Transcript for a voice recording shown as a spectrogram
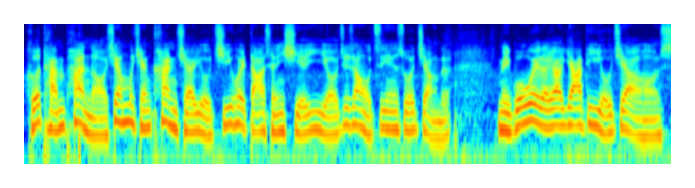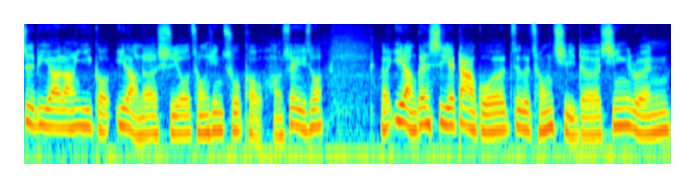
核谈判哦，现在目前看起来有机会达成协议哦。就像我之前所讲的，美国为了要压低油价哦，势必要让伊口伊朗的石油重新出口啊。所以说，呃，伊朗跟世界大国这个重启的新一轮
